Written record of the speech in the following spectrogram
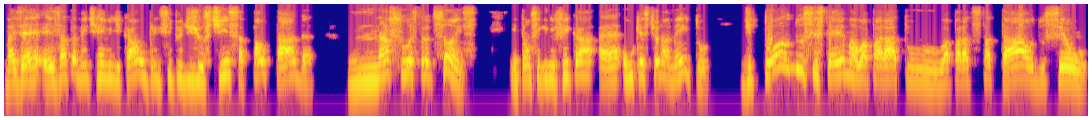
mas é exatamente reivindicar um princípio de justiça pautada nas suas tradições. Então significa é, um questionamento de todo o sistema, o aparato, o aparato estatal, do seu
